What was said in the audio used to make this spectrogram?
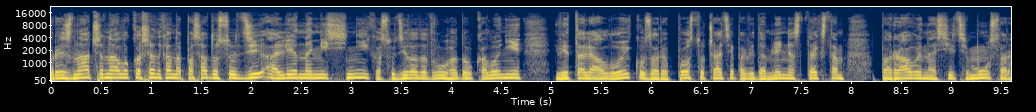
Прызначана лукашенко на пасаду суддзі алена мясніка судзіла да двух гадоў калоніі віталя лойку за рэпост у чаце паведамлення з тэкстам пора вынасіць мусар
